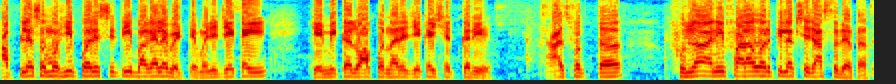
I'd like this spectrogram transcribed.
आपल्यासमोर ही परिस्थिती बघायला भेटते. म्हणजे जे काही केमिकल वापरणारे जे काही शेतकरी आहे आज फक्त फुलं आणि फळावरती लक्ष जास्त देतात.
